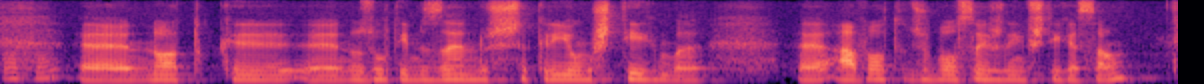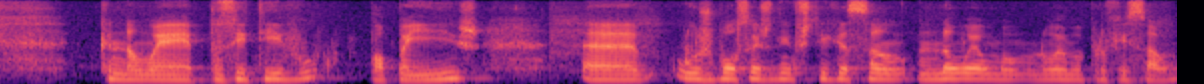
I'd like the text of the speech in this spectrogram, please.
Uhum. Uh, noto que nos últimos anos se cria um estigma à volta dos bolseiros de investigação, que não é positivo ao país, Uh, os bolseiros de investigação não é, uma, não é uma profissão.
